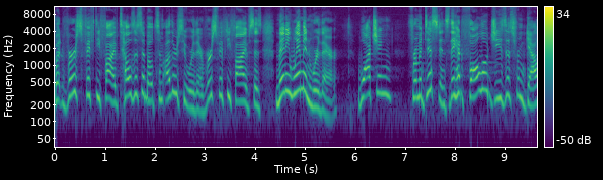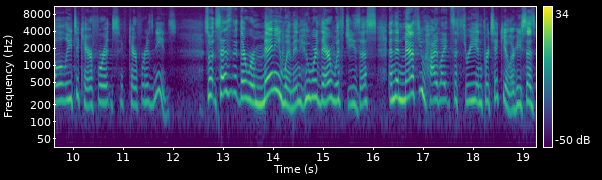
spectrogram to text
But verse 55 tells us about some others who were there. Verse 55 says, Many women were there, watching from a distance. They had followed Jesus from Galilee to care for, it, care for his needs. So it says that there were many women who were there with Jesus, and then Matthew highlights the three in particular. He says,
